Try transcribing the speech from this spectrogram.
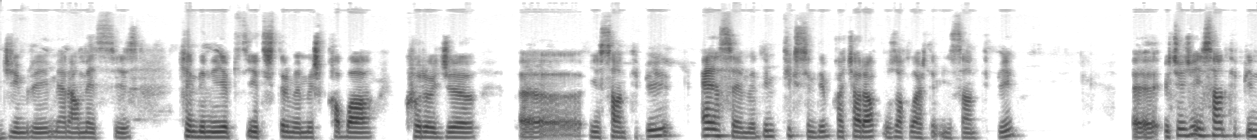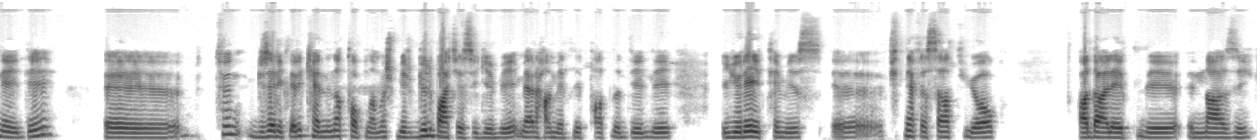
cimri, merhametsiz, kendini yetiştirmemiş, kaba, kırıcı e, insan tipi en sevmediğim, tiksindiğim, kaçarak uzaklaştığım insan tipi. E, üçüncü insan tipi neydi? E, bütün güzellikleri kendine toplamış bir gül bahçesi gibi merhametli, tatlı dilli, yüreği temiz, e, fitne fesat yok, adaletli, nazik,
